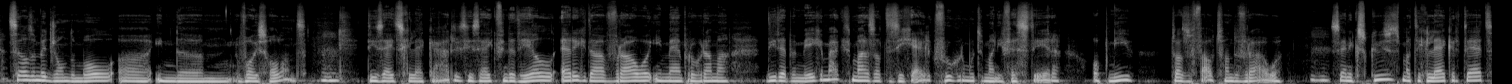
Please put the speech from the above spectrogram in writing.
Hetzelfde met John de Mol eh, in de um, Voice Holland. Mhm. Die zei iets gelijkaardigs. Die zei, ik vind het heel erg dat vrouwen in mijn programma dit hebben meegemaakt, maar ze hadden zich eigenlijk vroeger moeten manifesteren. Opnieuw, het was een fout van de vrouwen. Het zijn excuses, maar tegelijkertijd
